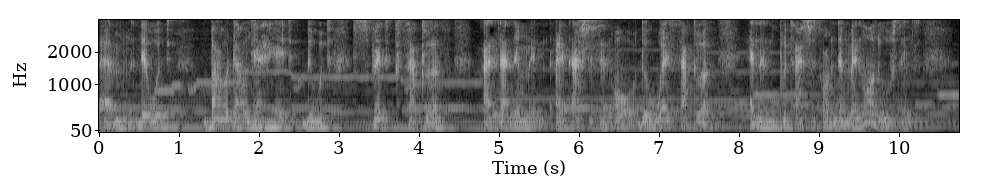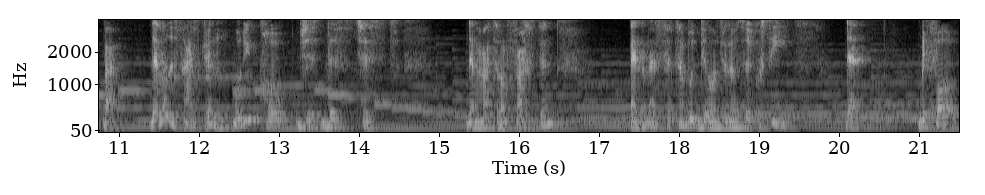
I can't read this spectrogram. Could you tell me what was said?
um, they would bow down their head, they would spread sackcloth under them and, and ashes and all. They wear sackcloth and then put ashes on them and all those things. But the Lord is asking, would you call just this just the matter of fasting and an acceptable day until the? So you could see that before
